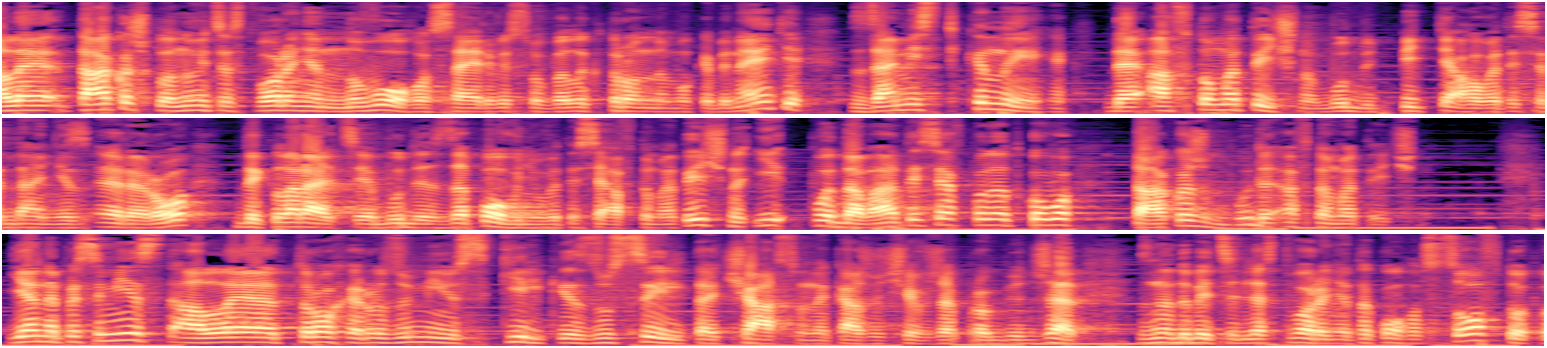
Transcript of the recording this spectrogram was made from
Але також планується створення нового сервісу в електронному кабінеті замість книги, де автоматично будуть підтягуватися дані з РРО, декларація буде заповнюватися автоматично і подаватися в податково також буде автоматично. Я не песиміст, але трохи розумію, скільки зусиль та часу, не кажучи вже про бюджет, знадобиться для створення такого софту,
